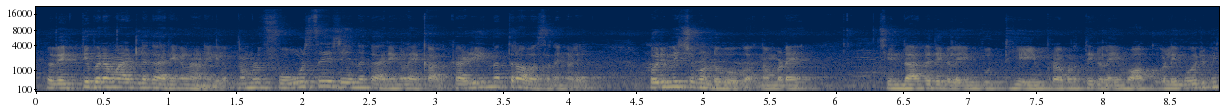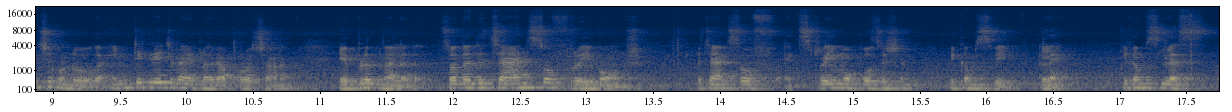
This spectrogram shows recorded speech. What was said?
ഇപ്പോൾ വ്യക്തിപരമായിട്ടുള്ള കാര്യങ്ങളാണെങ്കിലും നമ്മൾ ഫോഴ്സ് ചെയ്യുന്ന കാര്യങ്ങളെക്കാൾ കഴിയുന്നത്ര അവസരങ്ങളിൽ ഒരുമിച്ച് കൊണ്ടുപോകുക നമ്മുടെ ചിന്താഗതികളെയും ബുദ്ധിയെയും പ്രവൃത്തികളെയും വാക്കുകളെയും ഒരുമിച്ച് കൊണ്ടുപോകുക ഇന്റിഗ്രേറ്റഡ് ആയിട്ടുള്ള ഒരു അപ്രോച്ചാണ് എപ്പോഴും നല്ലത്. So the chance of rebound the chance of extreme opposition becomes weak അല്ലേ? ബിക്കംസ് ലെസ്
